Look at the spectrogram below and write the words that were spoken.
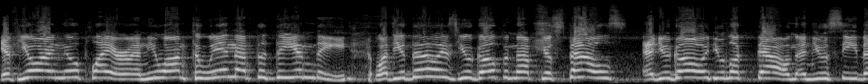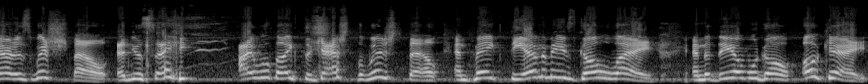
If you're a new player and you want to win at the D&D, what you do is you open up your spells and you go and you look down and you see there is wish spell and you say I would like to cast the wish spell and make the enemies go away. And the DM will go, okay,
